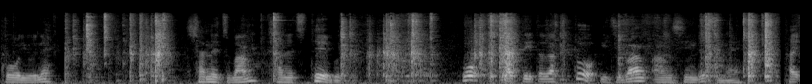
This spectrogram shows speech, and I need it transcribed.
こういうね遮熱板遮熱テーブルを使っていただくと一番安心ですね。はい。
